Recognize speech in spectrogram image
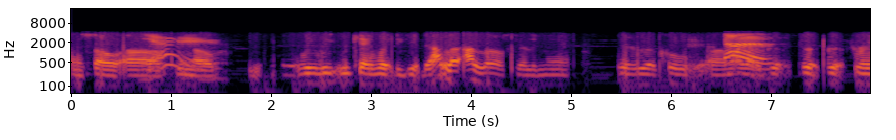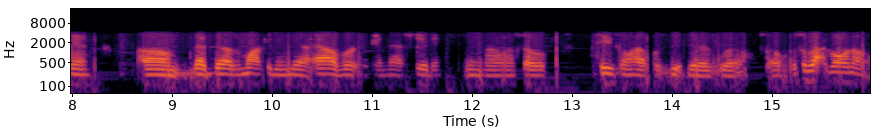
And so, uh, Yay. you know, we, we we can't wait to get there. I love I love Philly, man. It's real cool. Um, I got a good good good friend um, that does marketing there, Albert, in that city. You know, and so he's gonna help us get there as well. So it's a lot going on.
